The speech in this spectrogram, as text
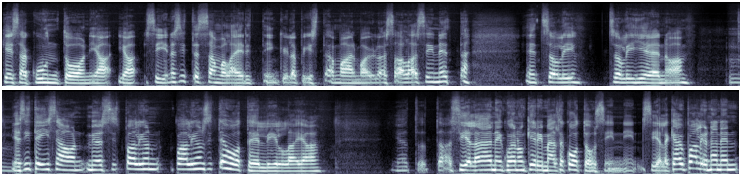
kesäkuntoon ja, ja siinä sitten samalla edittiin kyllä pistää maailma ylös alasin, että, että se, oli, se oli hienoa. Mm. Ja sitten isä on myös siis paljon, paljon sitten hotellilla ja, ja tota, siellä hänen, kun hän on Kerimäeltä kotoisin, niin siellä käy paljon hänen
